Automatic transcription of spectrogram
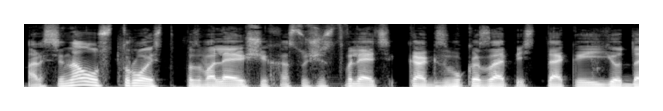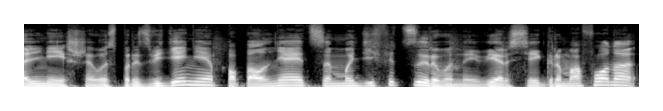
Арсенал устройств, позволяющих осуществлять как звукозапись, так и ее дальнейшее воспроизведение, пополняется модифицированной версией граммофона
